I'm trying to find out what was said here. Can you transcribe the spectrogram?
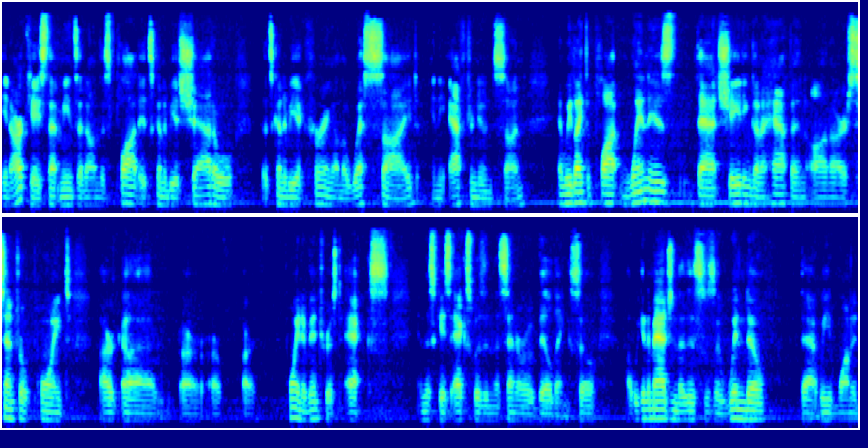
in our case, that means that on this plot, it's going to be a shadow that's going to be occurring on the west side in the afternoon sun. And we'd like to plot when is that shading going to happen on our central point, our, uh, our, our point of interest, x. In this case, x was in the center of a building. So uh, we can imagine that this was a window that we wanted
